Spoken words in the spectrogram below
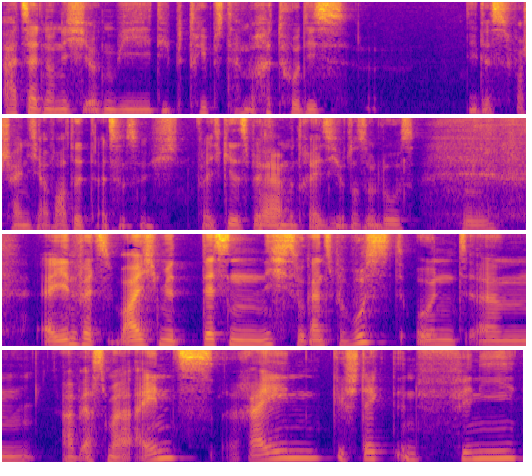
hat es halt noch nicht irgendwie die Betriebstemperatur, die's, die das wahrscheinlich erwartet. Also so ich, vielleicht geht es bei Ja. 35 oder so los. Mhm. Äh, jedenfalls war ich mir dessen nicht so ganz bewusst und ähm, habe erstmal eins reingesteckt in Finny.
